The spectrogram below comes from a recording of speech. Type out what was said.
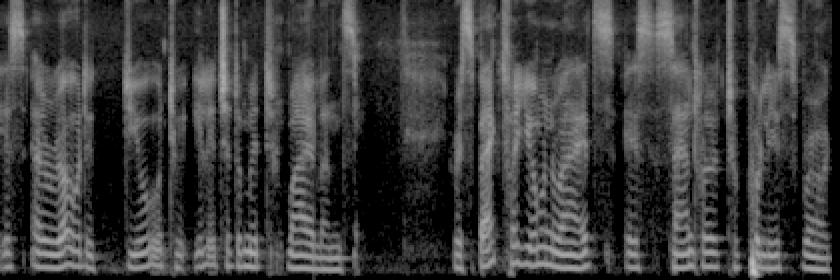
is eroded due to illegitimate violence. Respect for human rights is central to police work.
